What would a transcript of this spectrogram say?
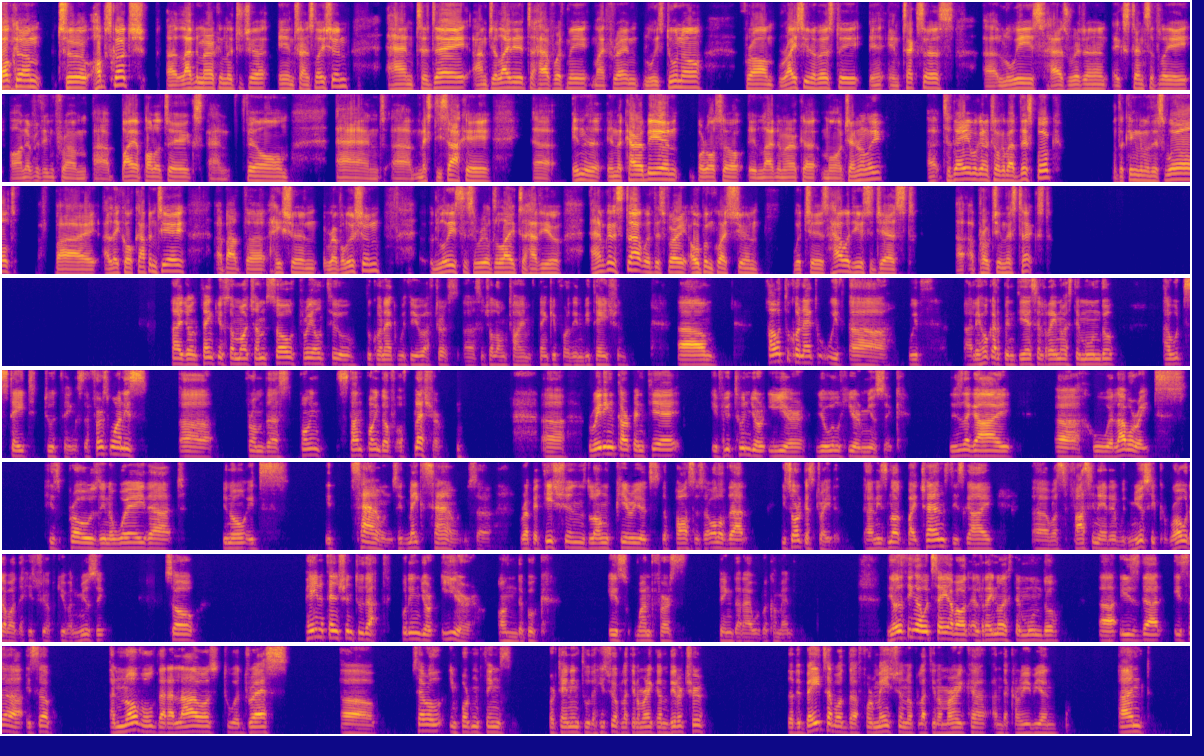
Welcome to Hopscotch, uh, Latin American Literature in Translation. And today I'm delighted to have with me my friend Luis Duno from Rice University in, in Texas. Uh, Luis has written extensively on everything from uh, biopolitics and film and uh, mestizaje uh, in the in the Caribbean, but also in Latin America more generally. Uh, today we're going to talk about this book, the Kingdom of This World by Alejo Carpentier about the Haitian Revolution. Luis, it's a real delight to have you. And I'm going to start with this very open question, which is how would you suggest uh, approaching this text? Hi, John. Thank you so much. I'm so thrilled to to connect with you after uh, such a long time. Thank you for the invitation. Um, how to connect with uh, with Alejo Carpentier's El Reino de Este Mundo I would state two things. The first one is uh, from the point standpoint of, of pleasure. Uh, reading Carpentier, if you tune your ear, you will hear music. This is a guy uh, who elaborates his prose in a way that, you know, it's it sounds, it makes sounds, uh, repetitions, long periods, the pauses, all of that is orchestrated. And it's not by chance. This guy uh, was fascinated with music, wrote about the history of Cuban music. So paying attention to that, putting your ear on the book is one first thing that I would recommend. The other thing I would say about El Reino de este Mundo uh, is that it's a, it's a, a novel that allows us to address uh, several important things pertaining to the history of Latin American literature the debates about the formation of Latin America and the Caribbean, and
